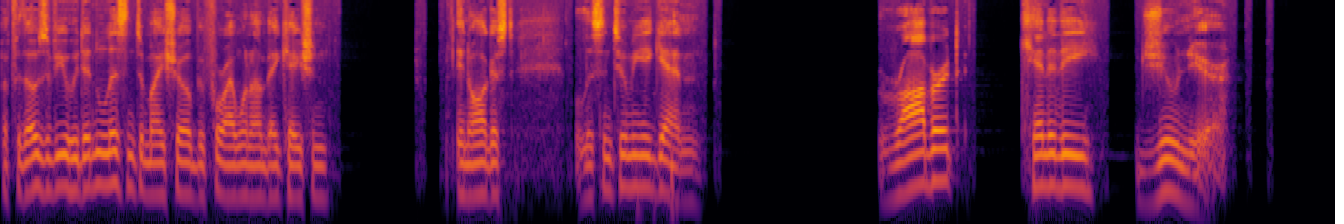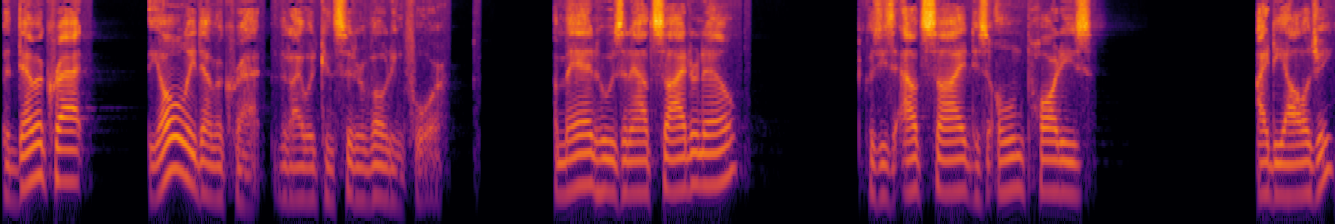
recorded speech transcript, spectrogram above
but for those of you who didn't listen to my show before I went on vacation, in August. Listen to me again. Robert Kennedy Jr., the Democrat, the only Democrat that I would consider voting for, a man who is an outsider now because he's outside his own party's ideology,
